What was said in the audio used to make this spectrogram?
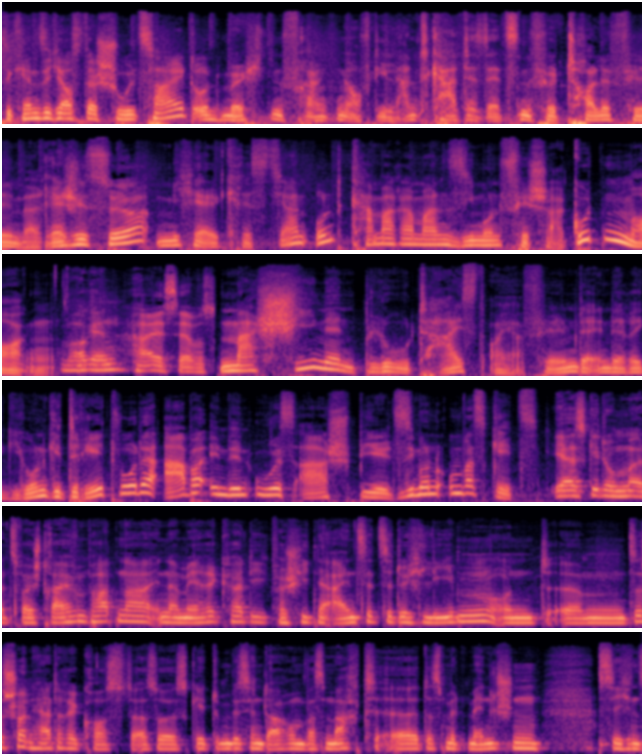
Sie kennen sich aus der Schulzeit und möchten Franken auf die Landkarte setzen für tolle Filme. Regisseur Michael Christian und Kameramann Simon Fischer. Guten Morgen. Morgen. Hi, servus. Maschinenblut heißt euer Film, der in der Region gedreht wurde, aber in den USA spielt. Simon, um was geht's? Ja, es geht um äh, zwei Streifenpartner in Amerika, die verschiedene Einsätze durchleben und ähm, das ist schon härtere Kost. Also es geht ein bisschen darum, was macht äh, das mit Menschen, sich in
